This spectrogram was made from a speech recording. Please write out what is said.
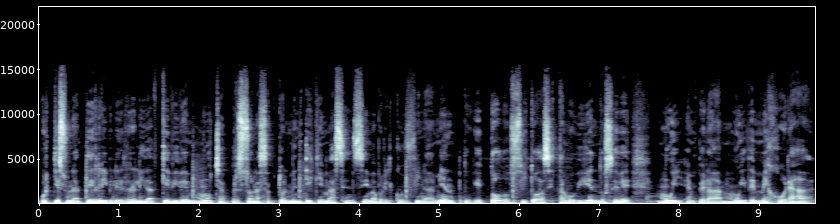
porque es una terrible realidad que viven muchas personas actualmente y que más encima por el confinamiento que todos y todas estamos viviendo se ve muy empeorada, muy desmejorada.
